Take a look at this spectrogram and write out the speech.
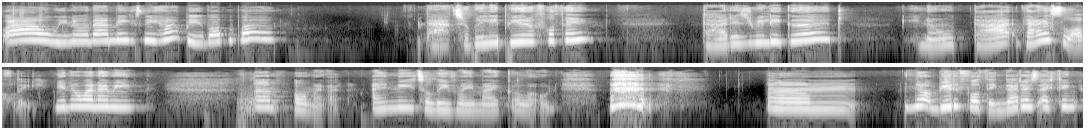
Wow, you know, that makes me happy, blah blah blah. That's a really beautiful thing. That is really good. You know, that that is lovely. You know what I mean? Um, oh my god, I need to leave my mic alone. um, no, beautiful thing. That is, I think,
